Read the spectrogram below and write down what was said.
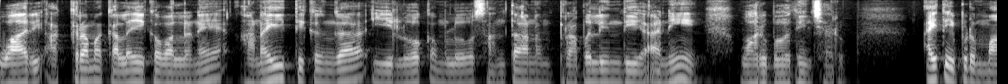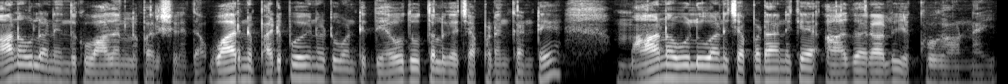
వారి అక్రమ కలయిక వల్లనే అనైతికంగా ఈ లోకంలో సంతానం ప్రబలింది అని వారు బోధించారు. అయితే ఇప్పుడు మానవులను ఎందుకు వాదనలు పరిశీలిద్దాం? వారిని పడిపోయినటువంటి దేవదూతలుగా చెప్పడం కంటే మానవులు అని చెప్పడానికే ఆధారాలు ఎక్కువగా ఉన్నాయి.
